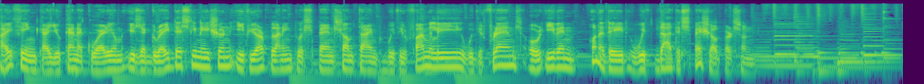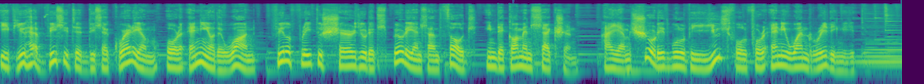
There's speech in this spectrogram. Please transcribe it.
I think Kaiyukan Aquarium is a great destination if you are planning to spend some time with your family, with your friends, or even on a date with that special person. If you have visited this aquarium or any other one, feel free to share your experience and thoughts in the comment section. I am sure it will be useful for anyone reading it.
